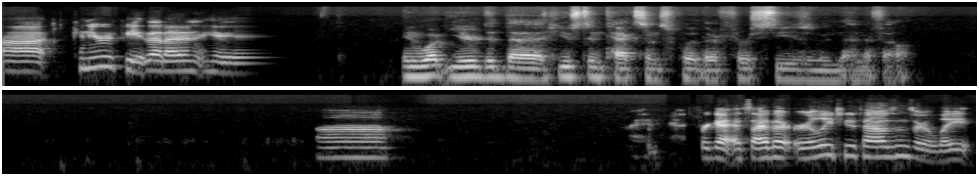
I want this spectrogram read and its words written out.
Uh, can you repeat that? I didn't hear you. In what year did the Houston Texans play their first season in the NFL? Uh, forget. It's either early 2000s or late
